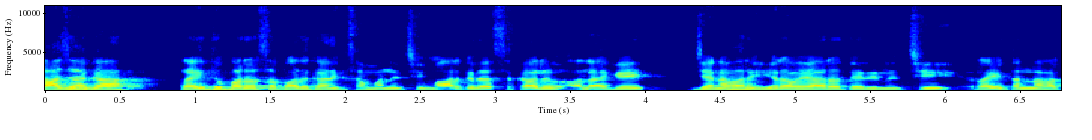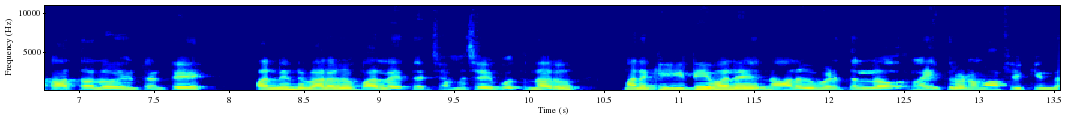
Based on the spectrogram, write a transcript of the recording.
తాజాగా రైతు భరోసా పథకానికి సంబంధించి మార్గదర్శకాలు అలాగే జనవరి ఇరవై ఆరో తేదీ నుంచి రైతన్నల ఖాతాలో ఏంటంటే పన్నెండు వేల రూపాయలు అయితే జమ చేయబోతున్నారు. మనకి ఇటీవలే నాలుగు విడతల్లో రైతు రుణమాఫీ కింద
